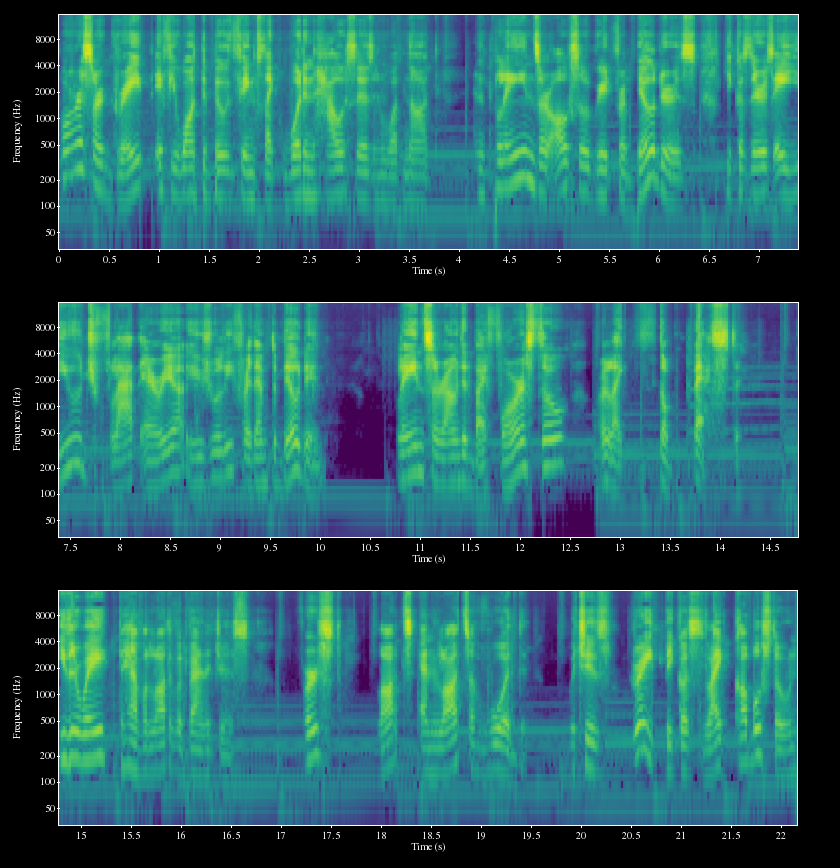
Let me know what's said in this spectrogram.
Forests are great if you want to build things like wooden houses and whatnot, and plains are also great for builders because there is a huge flat area usually for them to build in. Plains surrounded by forests though are like the best. Either way, they have a lot of advantages. First, lots and lots of wood, which is great because, like cobblestone,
